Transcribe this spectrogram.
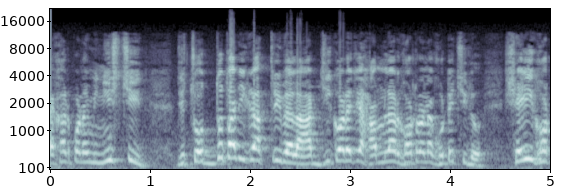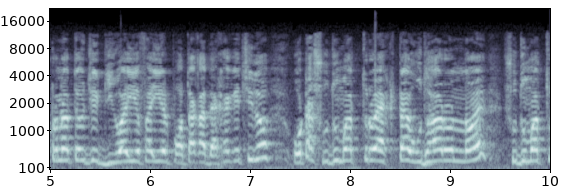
দেখার পর আমি নিশ্চিত যে চোদ্দ তারিখ রাত্রিবেলা আরজি করে যে হামলার ঘটনা ঘটেছিল, সেই ঘটনাতেও যে ডিওয়াইএফআই এর পতাকা দেখা গেছিল, ওটা শুধুমাত্র একটা উদাহরণ নয় শুধুমাত্র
